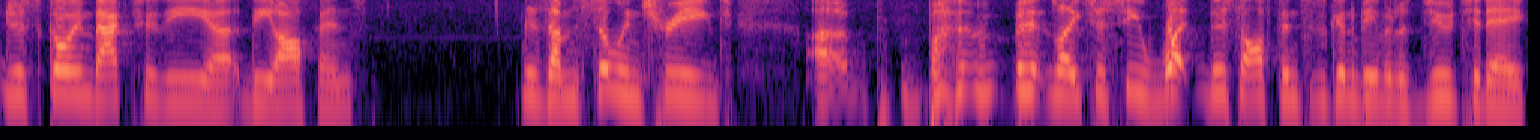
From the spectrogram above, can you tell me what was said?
just going back to the uh, the offense, because I'm so intrigued uh, but, but, like to see what this offense is going to be able to do today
